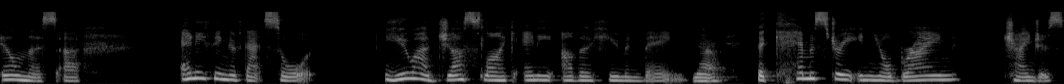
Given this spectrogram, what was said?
illness, uh, anything of that sort, you are just like any other human being. Yeah. The chemistry in your brain changes.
